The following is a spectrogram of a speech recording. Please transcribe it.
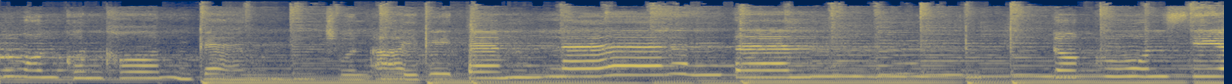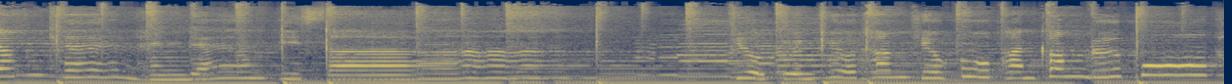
งมนคนคอนแก่น ชวนอายไปเต้นเล่นเต้นดอกคูณเสียงแคนแห่งแดนอีสานเที่ยวเกินเที่ยวทั้งเที่ยวผู้ผ่านคำหรือผู้พ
